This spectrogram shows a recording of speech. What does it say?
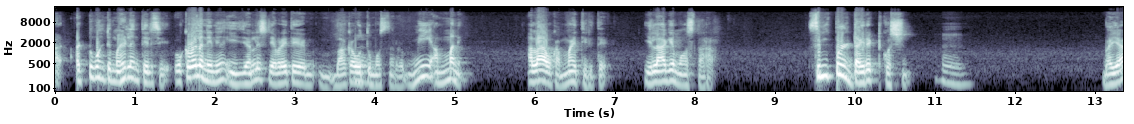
అటువంటి మహిళని తెలిసి ఒకవేళ నేను ఈ జర్నలిస్ట్ ఎవరైతే బాగా అవుతూ మోస్తున్నారో మీ అమ్మని అలా ఒక అమ్మాయి తిడితే ఇలాగే మోస్తారా? Simple direct question. ఉమ్. భయ్యా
